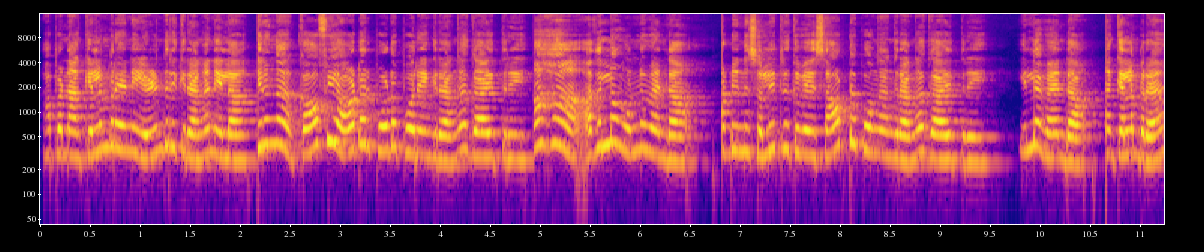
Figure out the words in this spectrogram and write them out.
அப்ப நான் கிளம்புறேன்னு எழுந்திருக்கிறாங்க நிலா. இருங்க காஃபி ஆர்டர் போட போறேங்கிறாங்க காயத்ரி. ஆஹா அதெல்லாம் ஒண்ணு வேண்டாம். அப்படின்னு சொல்லிட்டு இருக்கவே சாப்பிட்டு போங்கங்கிறாங்க காயத்ரி. இல்ல வேண்டாம். நான் கிளம்புறேன்.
